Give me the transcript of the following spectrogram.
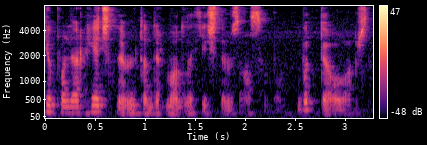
гіпоалергічним та дерматологічним засобам. Будьте уважні.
